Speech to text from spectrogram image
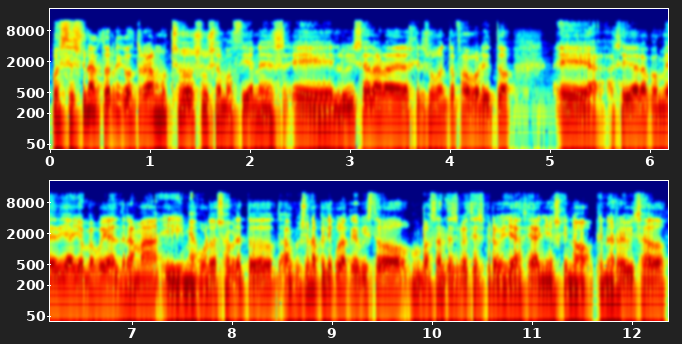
Pues es un actor que controla mucho sus emociones. Eh, Luis, a la hora de elegir su momento favorito, eh, ha sido la comedia. Yo me voy al drama y me acuerdo sobre todo, aunque es una película que he visto bastantes veces, pero que ya hace años que no, que no he revisado,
